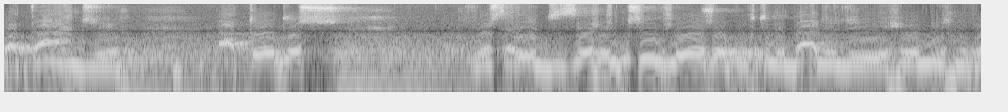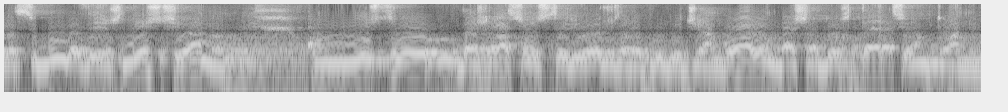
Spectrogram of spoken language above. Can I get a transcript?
boa tarde a todos. Gostaria de dizer que tive hoje a oportunidade de reunir-me pela segunda vez neste ano com o ministro das Relações Exteriores da República de Angola, embaixador Tete Antônio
